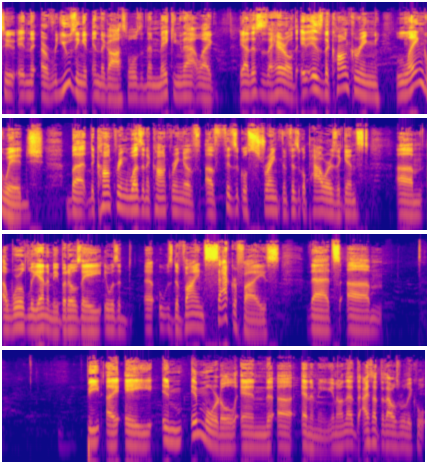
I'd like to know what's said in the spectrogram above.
to in the, uh, using it in the Gospels and then making that like. Yeah, this is a herald. It is the conquering language, but the conquering wasn't a conquering of, of physical strength and physical powers against um, a worldly enemy, but it was a it was a uh, it was divine sacrifice that's um, beat a, a im- immortal and uh, enemy. You know, and that I thought that that was really cool.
